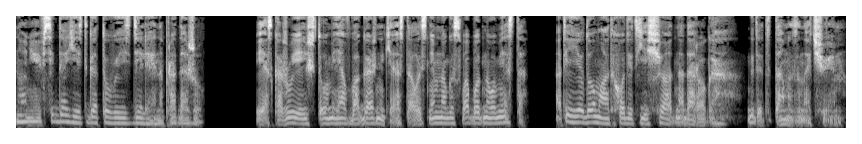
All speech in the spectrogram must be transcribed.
но у нее всегда есть готовые изделия на продажу. Я скажу ей, что у меня в багажнике осталось немного свободного места. От ее дома отходит еще одна дорога. Где-то там и заночуем.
